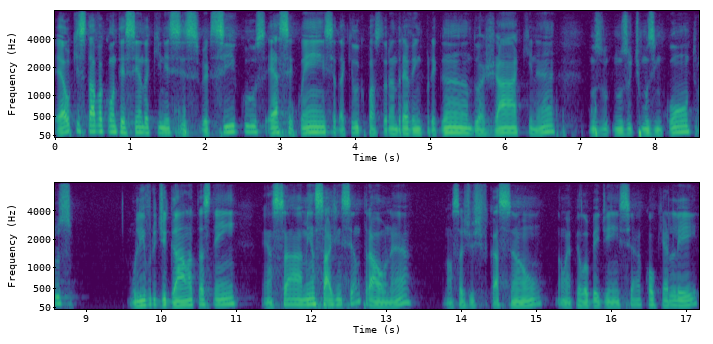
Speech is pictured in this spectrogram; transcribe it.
é o que estava acontecendo aqui nesses versículos, é a sequência daquilo que o pastor André vem pregando, a Jaque, né? Nos, nos últimos encontros, o livro de Gálatas tem essa mensagem central, né? Nossa justificação não é pela obediência a qualquer lei,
